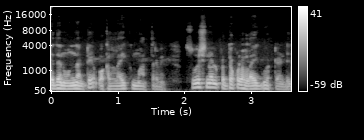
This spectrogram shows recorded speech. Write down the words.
ఏదైనా ఉందంటే ఒక లైక్ మాత్రమే. చూసిన వాళ్ళు ప్రతి ఒక్కరు లైక్ కొట్టండి.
